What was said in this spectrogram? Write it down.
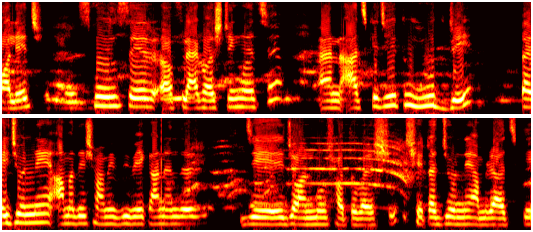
কলেজ স্কুলস এর ফ্ল্যাগ হোস্টিং হয়েছে। অ্যান্ড আজকে যেহেতু ইউথ ডে তাই জন্য আমাদের স্বামী বিবেকানন্দের যে জন্ম শতবার্ষিক, সেটার জন্য আমরা আজকে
